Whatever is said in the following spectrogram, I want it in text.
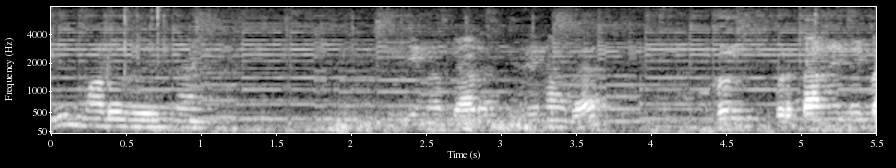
ಏನು ಮಾಡೋದು ಇನ್ನ? ಏನೋ ಬ್ಯಾಡ ಅಂತಿದೆ ನಮ್ಗೆ. ಬಿಡ್ತಾನೇನಿಲ್ಲ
